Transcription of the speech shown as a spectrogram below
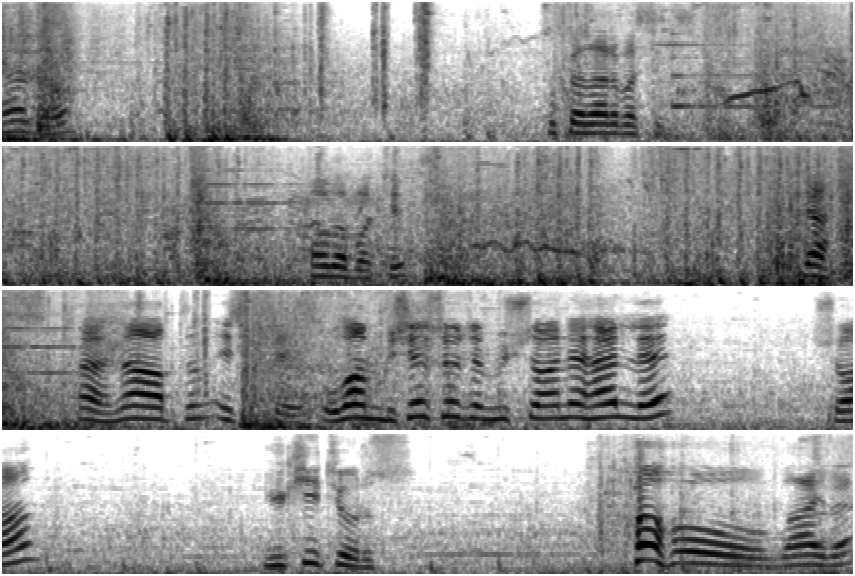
Nerede o? Bu kadar basit. O da bucket. Gel. Ha, ne yaptın? Hiçbir şey. Ulan bir şey söyleyeceğim. 3 tane helle şu an yükü itiyoruz. Ho vay be.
